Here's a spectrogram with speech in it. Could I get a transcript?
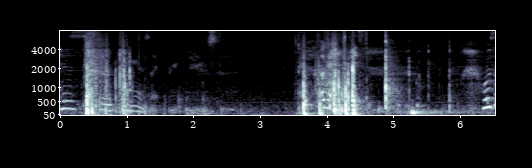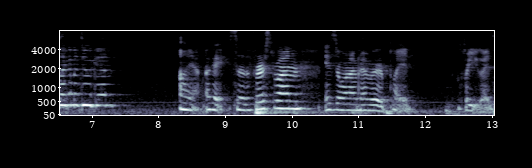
his thing is like right there. So. Okay, anyways. What was I gonna do again? Oh yeah, okay, so the first one is the one I've never played for you guys.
